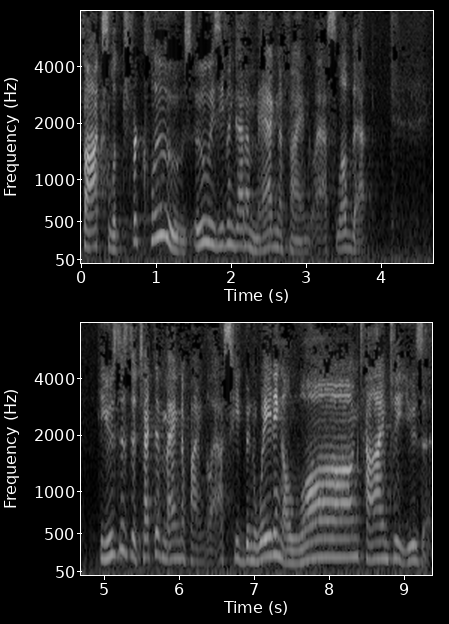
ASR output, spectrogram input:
Fox looked for clues. Ooh, he's even got a magnifying glass. Love that. He used his detective magnifying glass. He'd been waiting a long time to use it.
